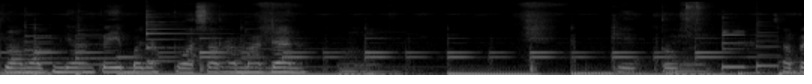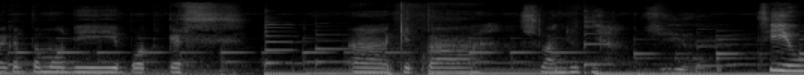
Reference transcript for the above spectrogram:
selamat menjalankan ibadah puasa Ramadan Hmm. gitu. Ya. Sampai ketemu di podcast eh, kita selanjutnya. See you. See you.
